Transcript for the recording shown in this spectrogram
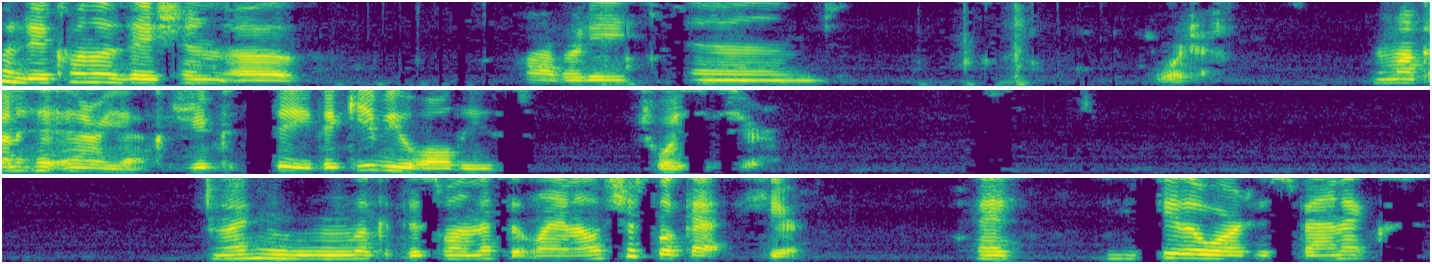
I'm going to do criminalization of poverty and Georgia. I'm not going to hit enter yet because you could see they give you all these choices here. And I can look at this one. That's Atlanta. Let's just look at here. Okay. You see the word Hispanics?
